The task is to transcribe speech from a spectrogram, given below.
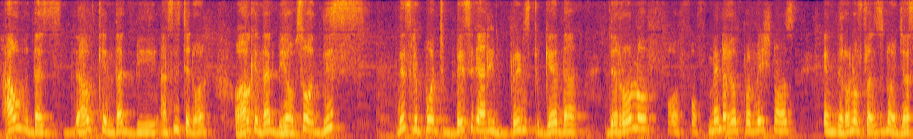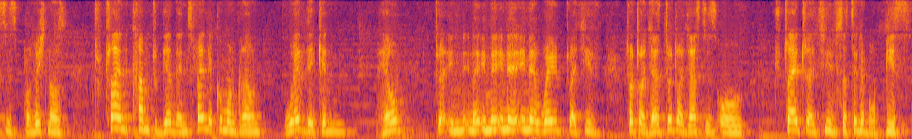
How does how can that be assisted or, or how can that be helped? So this this report basically brings together the role of, of, of mental health professionals and the role of transitional justice professionals to try and come together and find a common ground where they can help to, in, in, a, in, a, in, a, way to achieve total, just, total justice or to try to achieve sustainable peace.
